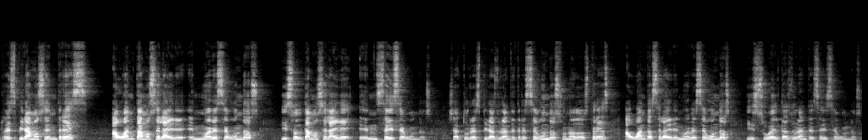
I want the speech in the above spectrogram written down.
Respiramos en 3, aguantamos el aire en 9 segundos y soltamos el aire en 6 segundos. O sea, tú respiras durante 3 segundos, 1, 2, 3, aguantas el aire 9 segundos y sueltas durante 6 segundos.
